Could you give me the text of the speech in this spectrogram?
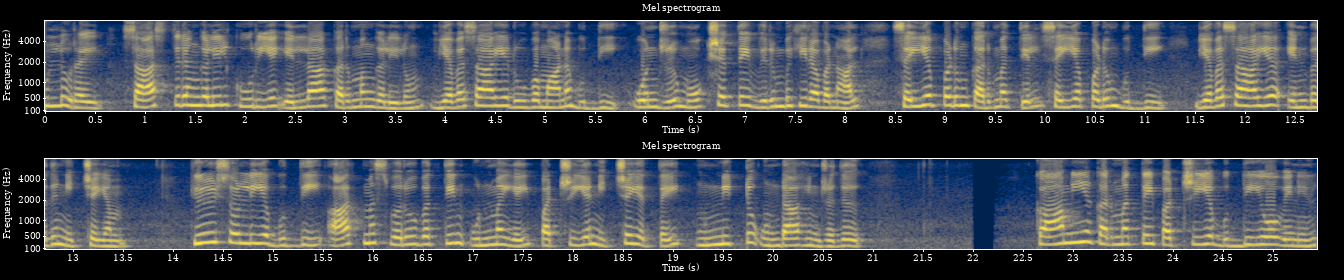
உள்ளுரை சாஸ்திரங்களில் கூறிய எல்லா கர்மங்களிலும் விவசாய ரூபமான புத்தி. ஒன்று மோட்சத்தை விரும்புகிறவனால் செய்யப்படும் கர்மத்தில் செய்யப்படும் புத்தி. விவசாய என்பது நிச்சயம். கீழ் சொல்லிய புத்தி ஆத்மஸ்வரூபத்தின் உண்மையை பற்றிய நிச்சயத்தை முன்னிட்டு உண்டாகின்றது. காமிய கர்மத்தை பற்றிய புத்தியோவெனில்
